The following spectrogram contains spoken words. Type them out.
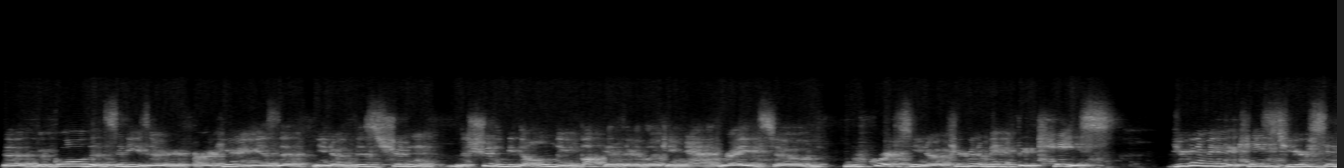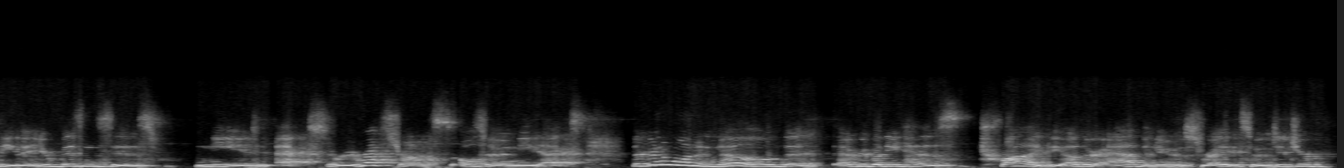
the, the goal that cities are, are hearing is that, you know, this shouldn't, this shouldn't be the only bucket they're looking at, right? So of course, you know, if you're going to make the case, if you're going to make the case to your city that your businesses need X or your restaurants also need X, they're going to want to know that everybody has tried the other avenues, right? So did your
